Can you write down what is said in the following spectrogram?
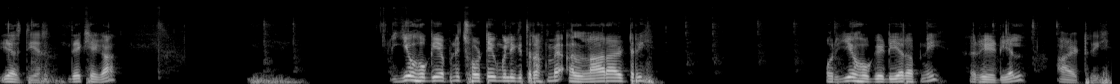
यस डियर देखेगा ये हो गई अपनी छोटी उंगली की तरफ़ में अल्नार आर्टरी और ये हो गई डियर अपनी रेडियल आर्टरी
